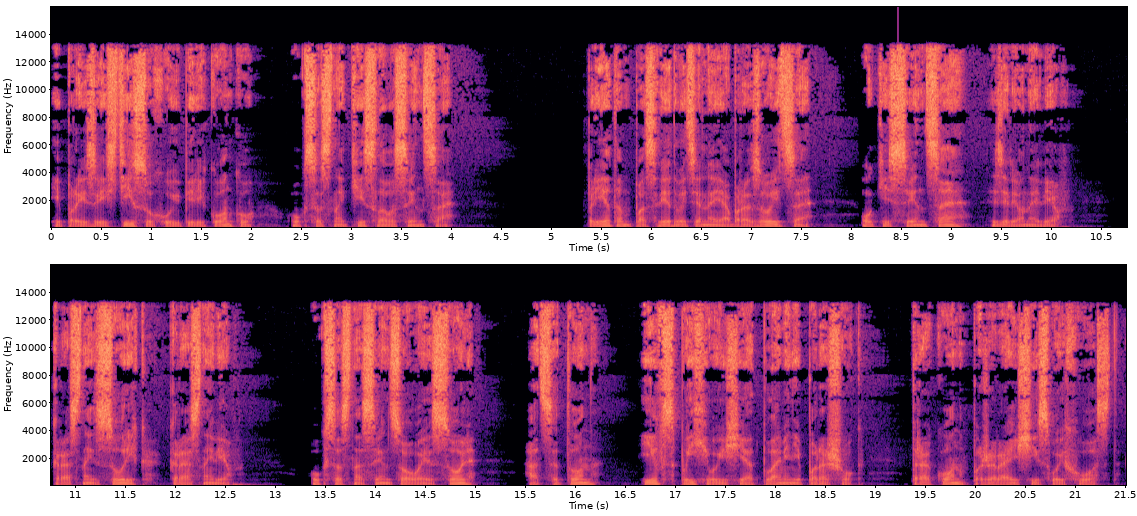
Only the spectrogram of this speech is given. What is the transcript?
и произвести сухую переконку уксусно-кислого свинца. При этом последовательно и образуется окись свинца – зеленый лев, красный сурик – красный лев, уксусно-свинцовая соль, ацетон и вспыхивающий от пламени порошок – дракон, пожирающий свой хвост –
